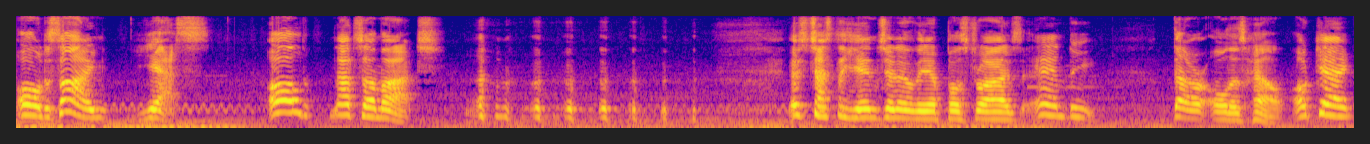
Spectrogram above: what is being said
Old design, yes. Old, not so much. it's just the engine and the impulse drives and the that are old as hell. Okay.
